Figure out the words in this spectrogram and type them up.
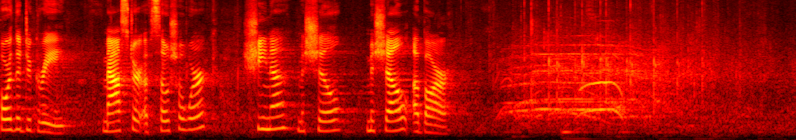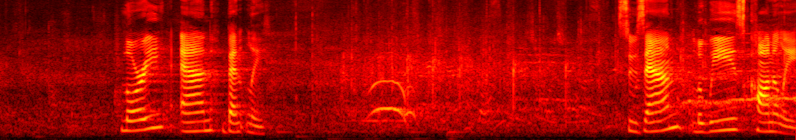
For the degree, Master of Social Work, Sheena Michelle, Michelle Abar. Lori Ann Bentley. Suzanne Louise Connolly.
